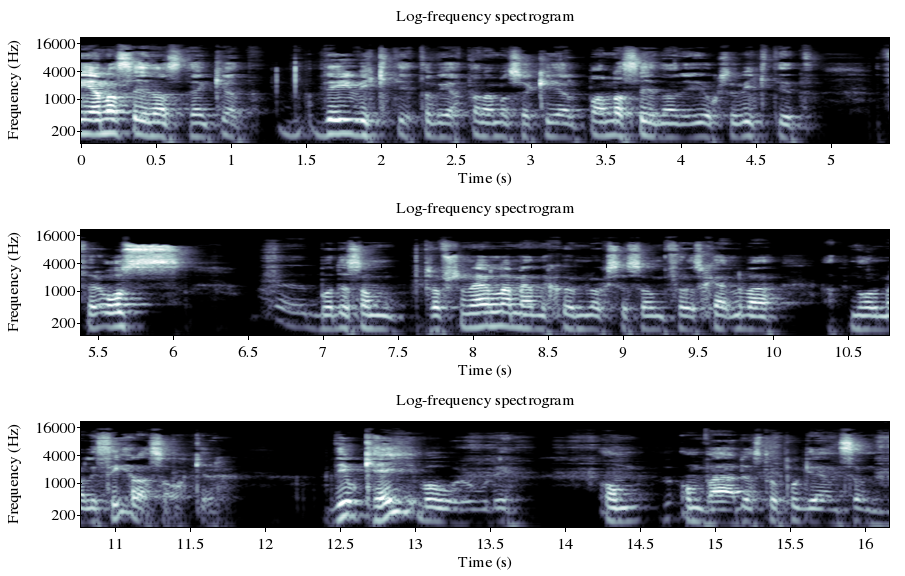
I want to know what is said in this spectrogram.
ena sidan så tänker jag att det är viktigt att veta när man söker hjälp. Å andra sidan är det också viktigt för oss, eh, både som professionella människor men också som för oss själva, att normalisera saker. Det är okej okay att vara orolig om, om världen står på gränsen,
